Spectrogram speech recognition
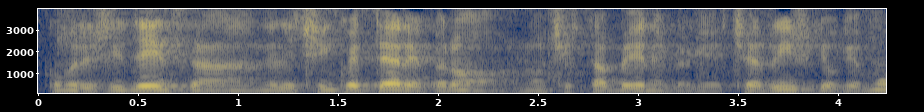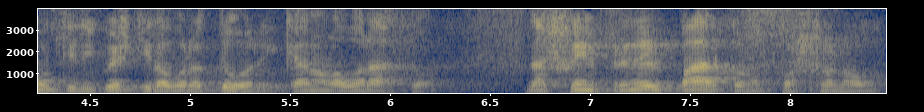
come, residenza nelle Cinque Terre, però non ci sta bene perché c'è il rischio che molti di questi lavoratori che hanno lavorato da sempre nel parco non possano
